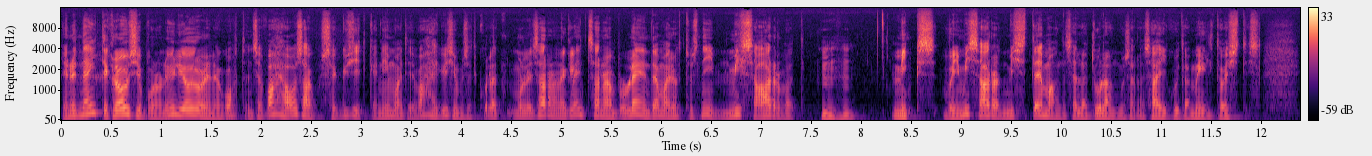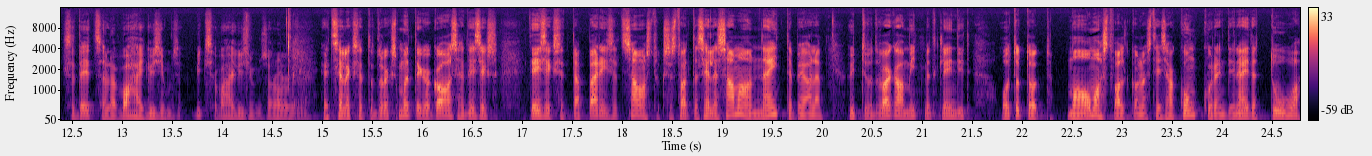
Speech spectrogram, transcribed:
ja nüüd näite close'i puhul on ülioluline koht, on see vaheosa, kus sa küsid ka niimoodi vaheküsimuse, et kuule, et mul oli sarnane klient, sarnane probleem, temal juhtus nii, mis sa arvad mm? -hmm miks või mis sa arvad, mis temal selle tulemusena sai, kui ta meilt ostis? sa teed selle vaheküsimuse, miks see vaheküsimus on oluline? et selleks, et ta tuleks mõttega kaasa ja teiseks, teiseks, et ta päriselt samastuks, sest vaata, sellesama näite peale ütlevad väga mitmed kliendid, oot-oot-oot, ma omast valdkonnast ei saa konkurendi näidet tuua,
